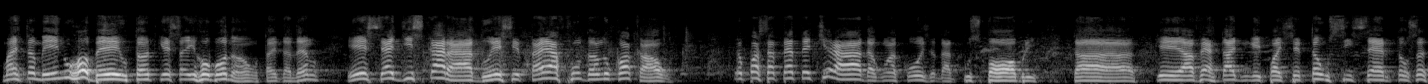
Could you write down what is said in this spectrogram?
mas também não roubei o tanto que esse aí roubou, não, tá entendendo? Esse é descarado, esse tá afundando o cocal. Eu posso até ter tirado alguma coisa dado para os pobres, tá? Que a verdade ninguém pode ser tão sincero, tão Se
